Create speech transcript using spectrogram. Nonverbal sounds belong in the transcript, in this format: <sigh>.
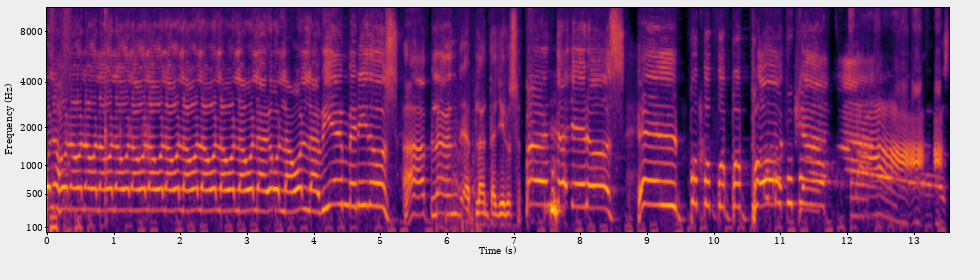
Hola, hola, hola, hola, hola, hola, hola, hola, hola, hola, hola, hola, hola, hola, hola, bienvenidos a Plan, Plantalleros, Pantalleros, el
